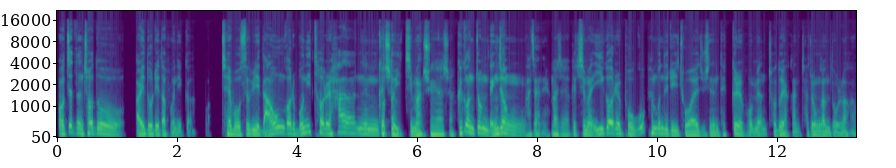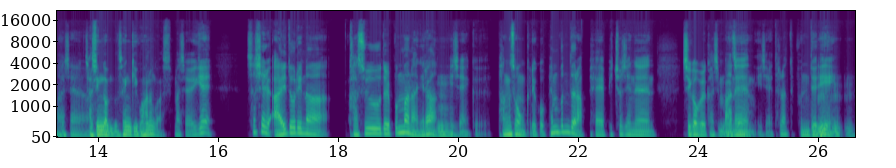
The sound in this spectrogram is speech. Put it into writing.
어쨌든 저도 아이돌이다 보니까 제 모습이 나온 거를 모니터를 하는 그쵸. 것도 있지만 중요하죠. 그건 좀 냉정하잖아요. 맞아요. 그렇지만 이거를 보고 팬분들이 좋아해 주시는 댓글을 보면 저도 약간 자존감도 올라가고 맞아요. 자신감도 생기고 하는 것 같습니다. 맞아요. 이게 사실 아이돌이나 가수들뿐만 아니라 음. 이제 그 방송 그리고 팬분들 앞에 비춰지는 직업을 가진 맞아요. 많은 이제 탤런트 분들이 음, 음, 음.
